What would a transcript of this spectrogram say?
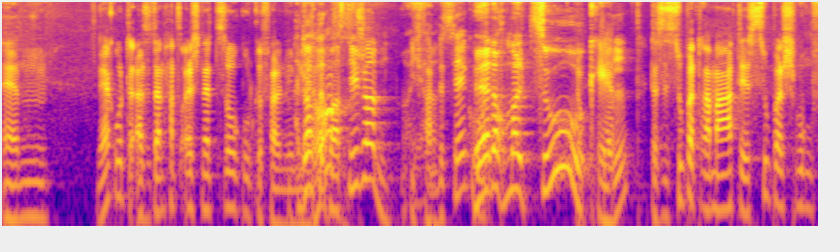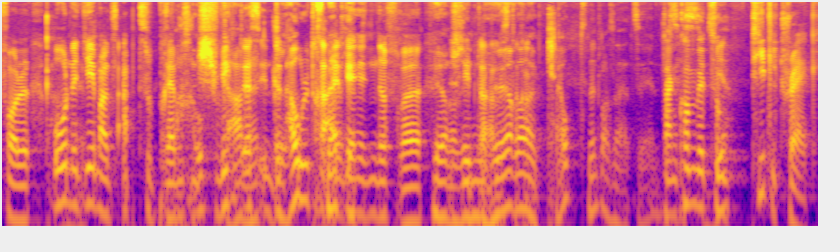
ähm, ja gut, also dann hat es euch nicht so gut gefallen wie mir. Doch, da Doch. passt die schon. Ich fand es sehr gut. Hör doch mal zu. Okay, Gell? das ist super dramatisch, super schwungvoll, ohne jemals abzubremsen, Überhaupt schwingt gar es nicht. in den Glaubt's ultra nicht, eingängigen Refrain. Hörer, daran. glaubt nicht, was er erzählt. Dann Das kommen wir zum Ja. Titeltrack.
